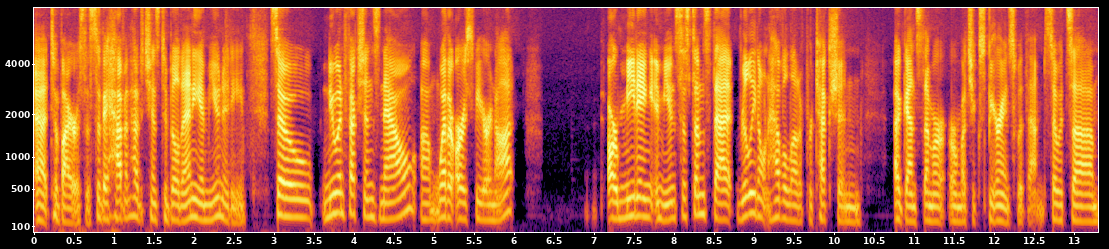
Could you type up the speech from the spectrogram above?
uh, to viruses. So they haven't had a chance to build any immunity. So new infections now, um, whether RSV or not, are meeting immune systems that really don't have a lot of protection against them or, or much experience with them. So it's a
